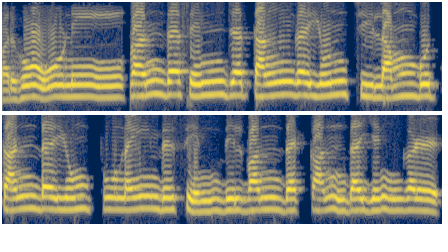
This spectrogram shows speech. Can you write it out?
மருகோனே. வந்த செஞ்ச தங்கையும் சிலம்பு தண்டையும் புனைந்து செந்தில் வந்த கந்த எங்கள்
